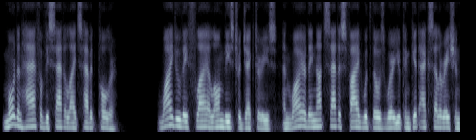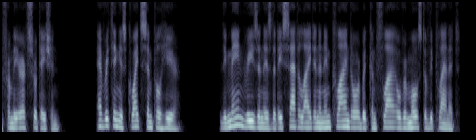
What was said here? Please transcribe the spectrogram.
More than half of the satellites have it polar. Why do they fly along these trajectories, and why are they not satisfied with those where you can get acceleration from the Earth's rotation? Everything is quite simple here. The main reason is that a satellite in an inclined orbit can fly over most of the planet.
